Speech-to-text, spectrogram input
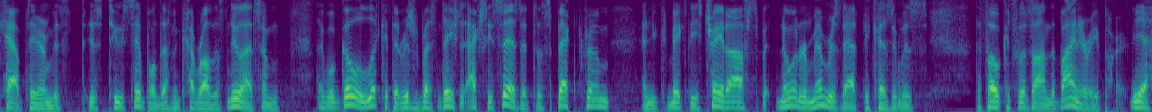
CAP theorem is, is too simple, doesn't cover all this nuance. I'm like, well, go look at the original presentation. It actually says it's a spectrum and you can make these trade offs, but no one remembers that because it was the focus was on the binary part. Yeah.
